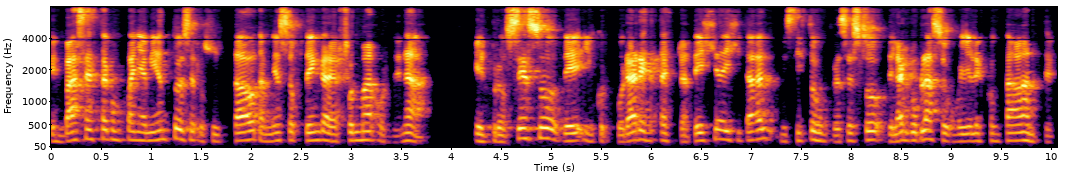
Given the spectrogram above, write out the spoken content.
en base a este acompañamiento ese resultado también se obtenga de forma ordenada. El proceso de incorporar esta estrategia digital, insisto, es un proceso de largo plazo, como ya les contaba antes.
